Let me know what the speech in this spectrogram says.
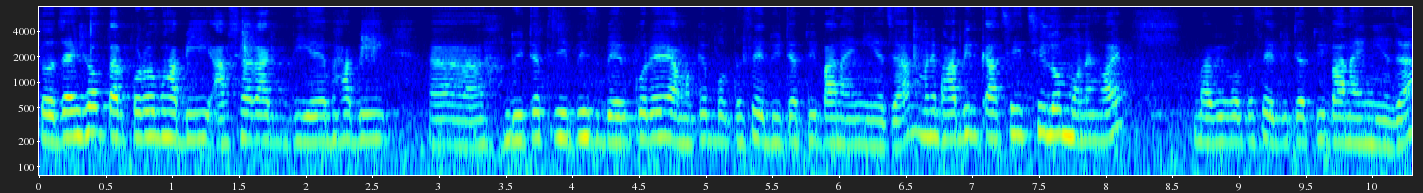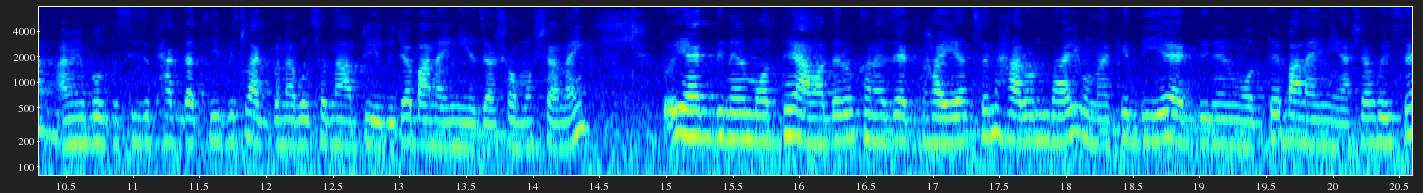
তো যাই হোক, তারপরেও ভাবি আশার আগ দিয়ে ভাবি দুইটা থ্রি পিস বের করে আমাকে বলতেছে, এই দুইটা তুই বানাই নিয়ে যা। মানে ভাবির কাছেই ছিল মনে হয়। ভাবি বলতেছে, এই দুইটা তুই বানাই নিয়ে যা। আমি বলতেছি যে, থাক থ্রি পিস লাগবে না। বলছে, না, তুই এই দুইটা বানাই নিয়ে যা, সমস্যা নাই। তো এই একদিনের মধ্যে আমাদের ওখানে যে এক ভাই আছেন, হারুন ভাই ওনাকে দিয়ে একদিনের মধ্যে বানাই নিয়ে আসা হয়েছে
